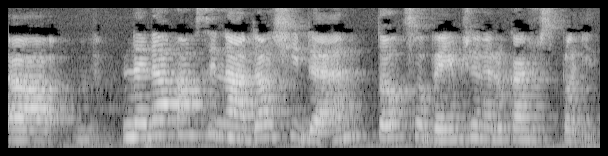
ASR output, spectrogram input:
Uh, nedávám si na další den to, co vím, že nedokážu splnit.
